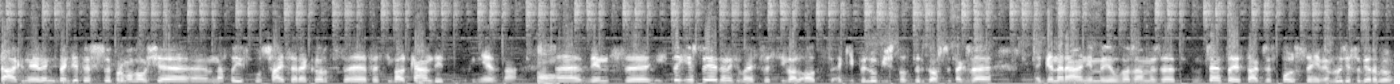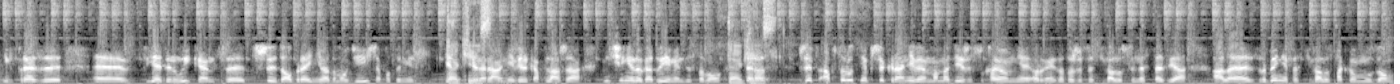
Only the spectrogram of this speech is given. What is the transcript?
Tak, n- będzie też promował się e, na stoisku Scheisse Records e, festiwal Candid Gniezna. O. E, więc i to jeszcze jeden chyba jest festiwal od ekipy Lubisz to z Bydgoszczy, także generalnie my uważamy, że często jest tak, że w Polsce, nie wiem, ludzie sobie robią imprezy w jeden weekend, trzy dobre i nie wiadomo gdzie iść, a potem jest, jest Tak jest. generalnie wielka plaża, nic się nie dogaduje między sobą. Tak Teraz rzecz absolutnie przykra, nie wiem, mam nadzieję, że słuchają mnie organizatorzy festiwalu Synestezja, ale zrobienie festiwalu z taką muzą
